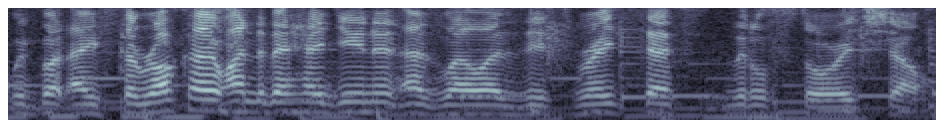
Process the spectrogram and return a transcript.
We've got a Sirocco under the head unit as well as this recessed little storage shelf.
